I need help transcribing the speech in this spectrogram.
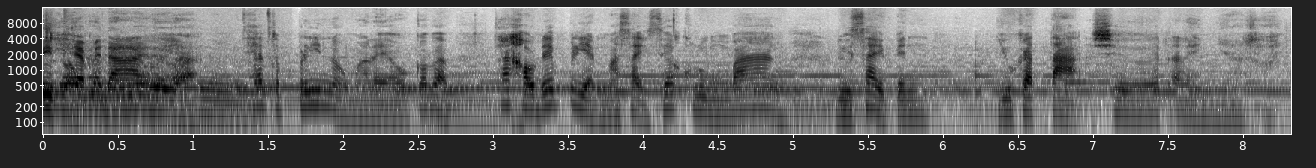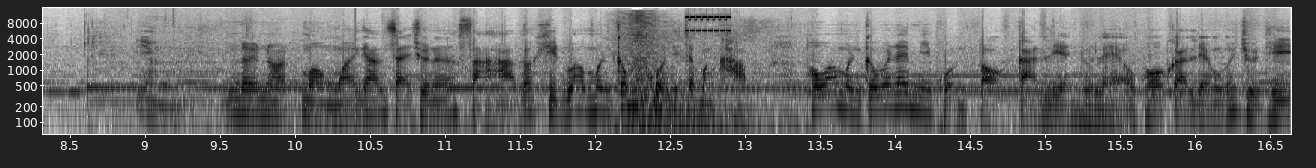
ติดแทบไม่ได้เกี่ยวกันเลยอะอืม แทบจะปริ้นออกมาแล้ว ก็แบบถ้าเขาได้เปลี่ยนมาใส่เสื้อคลุมบ้าง หรือใส่เป็นยูกาตะเชิ้ตอะไรอย่างเงี้ยค่ะ อย่างโดยน็อตมองว่าการใส่ชุดนักศึกษาก็คิดว่ามันก็ไม่ควรที่จะบังคับ เพราะว่ามันก็ไม่ได้มีผลต่อการเรียนอยู่แล้ว เพราะว่าการเรียนมันก็อยู่ที่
